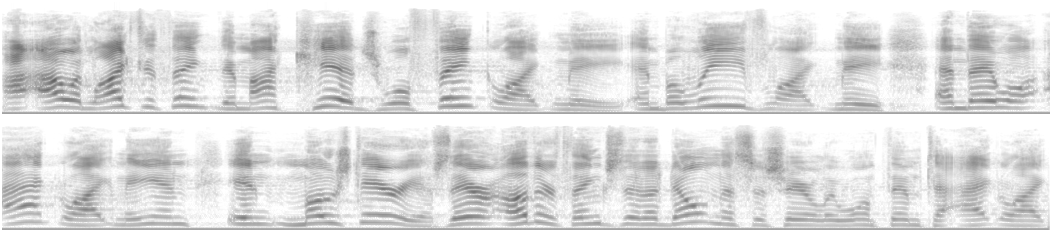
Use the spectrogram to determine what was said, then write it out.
I, I would like to think that my kids will think like me and believe like me, and they will act like me in, in most areas. There are other things that I don't necessarily want them to act like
